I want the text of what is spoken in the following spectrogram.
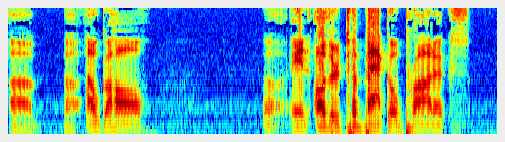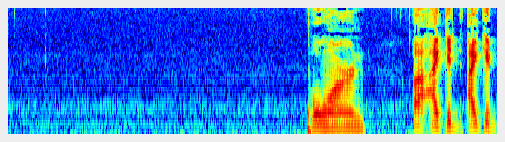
uh, uh alcohol uh, and other tobacco products porn. I could I could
